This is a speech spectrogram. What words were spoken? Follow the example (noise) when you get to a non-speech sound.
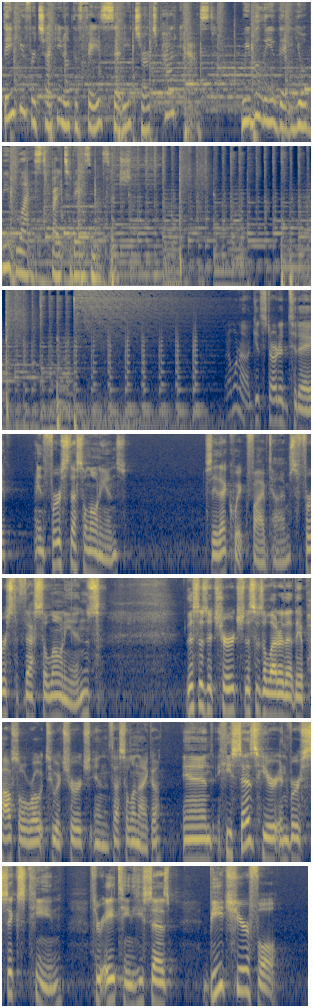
Thank you for checking out the Faith City Church podcast. We believe that you'll be blessed by today's message. I want to get started today in 1 Thessalonians. Say that quick five times. 1 Thessalonians. This is a church, this is a letter that the apostle wrote to a church in Thessalonica. And he says here in verse 16 through 18, he says, Be cheerful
